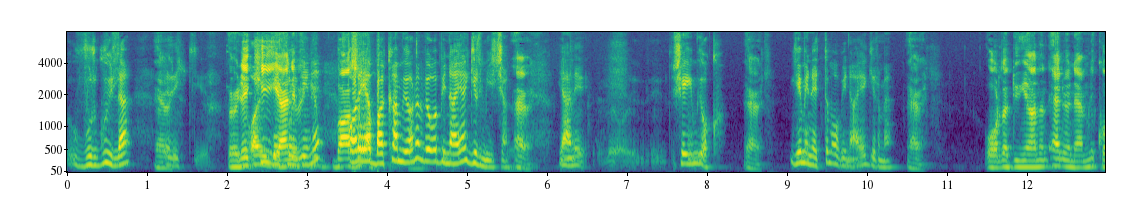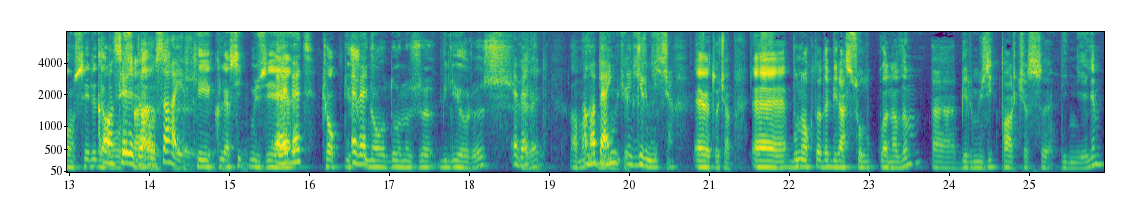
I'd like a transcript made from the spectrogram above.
vurguyla evet. e, öyle ki yani bazı... oraya bakamıyorum ve o binaya girmeyeceğim. Evet. Yani şeyim yok. Evet. Yemin ettim o binaya girmem. Evet. Orada dünyanın en önemli konseri de konseri olsa, de olsa hayır. Ki klasik müziğe evet. çok düşkün evet. olduğunuzu biliyoruz. Evet. evet. Ama, Ama ben girmeyeceğim. Evet hocam. Ee, bu noktada biraz soluklanalım. Ee, bir müzik parçası dinleyelim.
